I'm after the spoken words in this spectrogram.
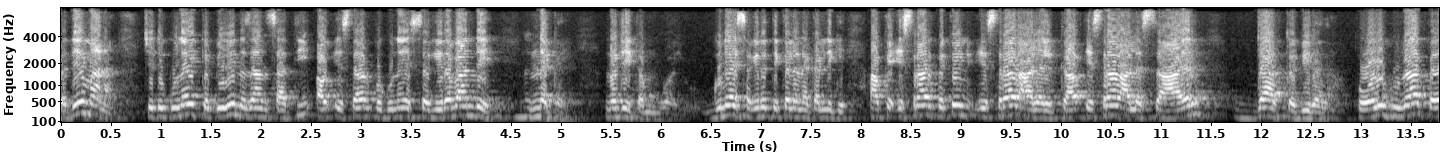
په دې معنی چې د ګناه کبیره نه ځان ساتي او اصرار په ګناه صغیره باندې نه کوي نو دې ته موږ وایو ګناه صغیره ته کله نه کله کې او که اصرار په کین اصرار علی الکا اصرار علی السعائر دا کبیره ده په وړو ګناه په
